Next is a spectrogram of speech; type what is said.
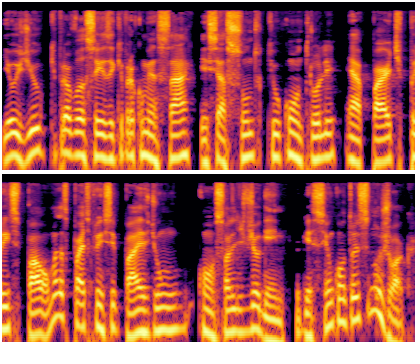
E eu digo que para vocês aqui para começar esse assunto que o controle é a parte principal, uma das partes principais de um console de videogame, porque sem um controle você não joga.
